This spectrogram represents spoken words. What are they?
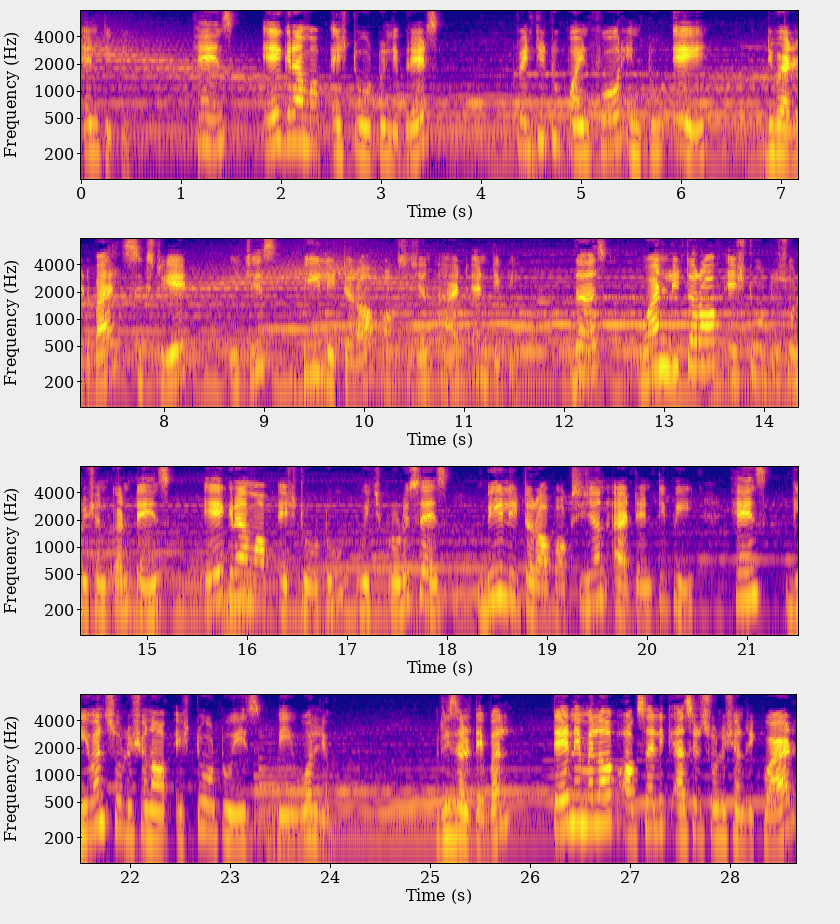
NTP. Hence, A gram of H2O2 liberates 22.4 into A divided by 68 which is B liter of oxygen at NTP. Thus, 1 liter of H2O2 solution contains A gram of H2O2 which produces B liter of oxygen at NTP. Hence, given solution of H2O2 is B volume. Result table 10 ml of oxalic acid solution required,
